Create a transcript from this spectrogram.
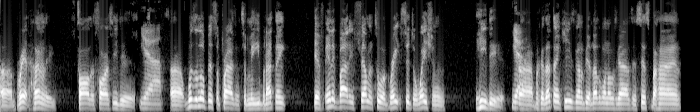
uh, Brett Hundley fall as far as he did Yeah. uh, was a little bit surprising to me. But I think if anybody fell into a great situation, he did. Yeah. Uh, because I think he's going to be another one of those guys that sits behind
